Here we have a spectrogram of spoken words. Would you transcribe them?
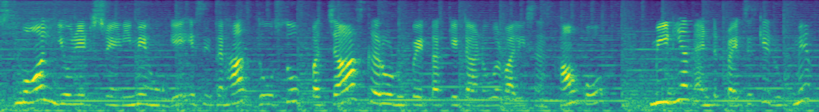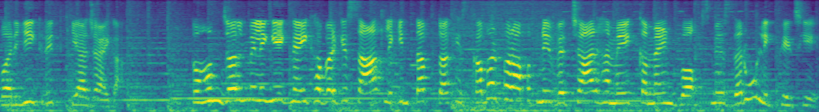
स्मॉल यूनिट श्रेणी में होंगे। इसी तरह 250 करोड़ रुपए तक के टर्नओवर वाली संस्थाओं को मीडियम एंटरप्राइजेस के रूप में वर्गीकृत किया जाएगा। तो हम जल्द मिलेंगे एक नई खबर के साथ, लेकिन तब तक इस खबर पर आप अपने विचार हमें कमेंट बॉक्स में ज़रूर लिख भेजिए।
